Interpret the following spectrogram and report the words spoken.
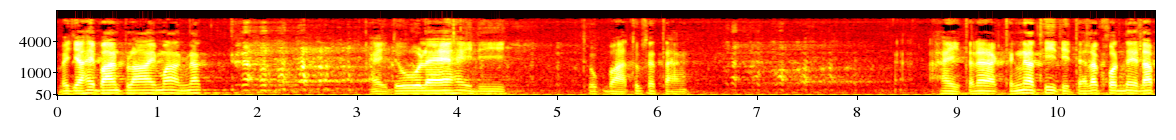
ไม่จะให้บานปลายมากนัก ให้ดูแลให้ดี ทุกบาททุกสตางค์ให้ตระหนักถึงหน้าที่ที่แต่ละคนได้รับ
